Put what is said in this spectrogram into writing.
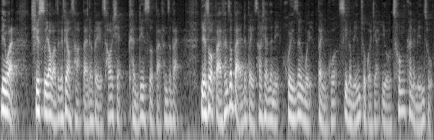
另外，其实要把这个调查摆到北朝鲜，肯定是百分之百，也说百分之百的北朝鲜人民会认为本国是一个民主国家，有充分的民主。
